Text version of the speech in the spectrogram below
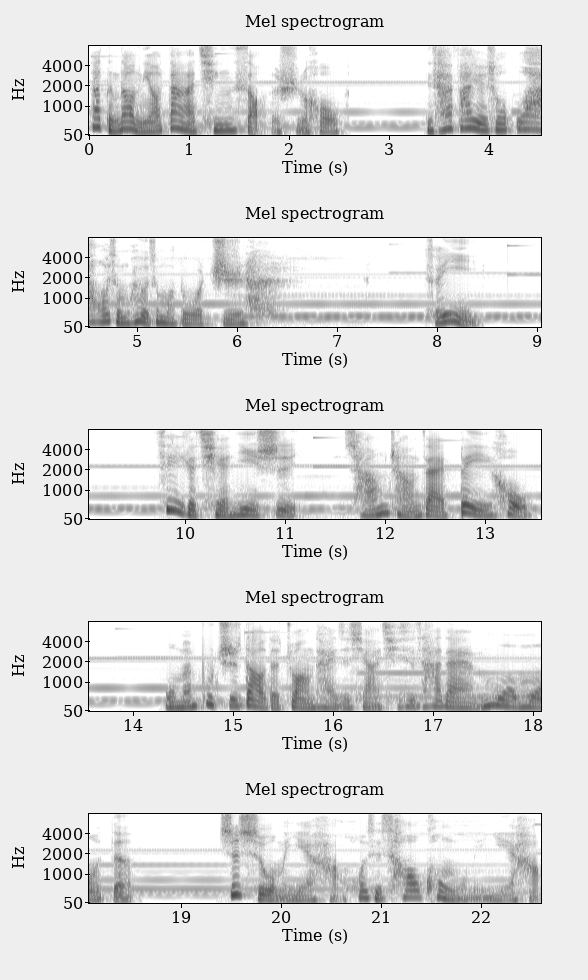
那等到你要大清扫的时候，你才发觉说：“哇，我怎么会有这么多只？” 所以，这个潜意识常常在背后我们不知道的状态之下，其实它在默默的支持我们也好，或是操控我们也好。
